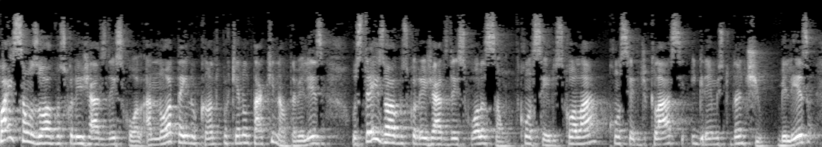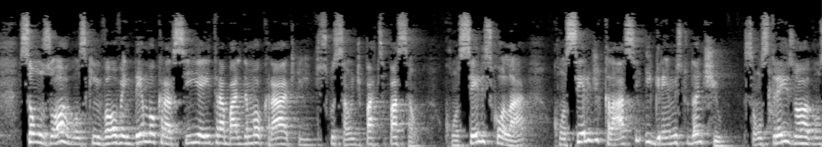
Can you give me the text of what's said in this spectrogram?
Quais são os órgãos colegiados da escola? Anota aí no canto porque não está aqui não, tá beleza? Os três órgãos colegiados da escola são Conselho Escolar, Conselho de Classe e Grêmio Estudantil, beleza? São os órgãos que envolvem democracia e trabalho democrático, de discussão e de participação. Conselho Escolar, Conselho de Classe e Grêmio Estudantil. São os três órgãos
